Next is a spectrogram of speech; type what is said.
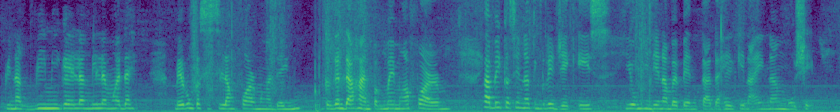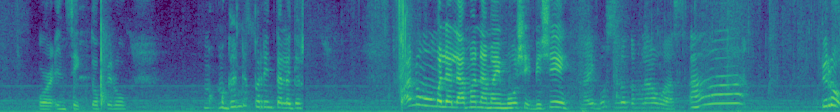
pinagbimigay lang nila mga day. Meron kasi silang farm mga day, no? Kagandahan, pag may mga farm, sabi kasi nating reject is yung hindi nabebenta dahil kinain ng mushi or insekto. Pero ma- maganda pa rin talaga. Paano mo malalaman na may mushi, bishi? Naibuslot ang lawas. Ah! Pero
